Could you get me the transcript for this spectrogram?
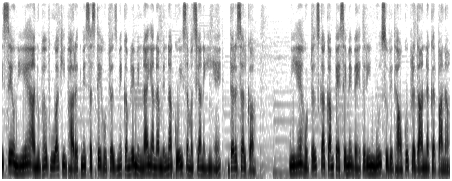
इससे उन्हें यह अनुभव हुआ कि भारत में सस्ते होटल्स में कमरे मिलना या न मिलना कोई समस्या नहीं है। दरअसल का है होटल्स का कम पैसे में बेहतरीन मूल सुविधाओं को प्रदान न कर पाना।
